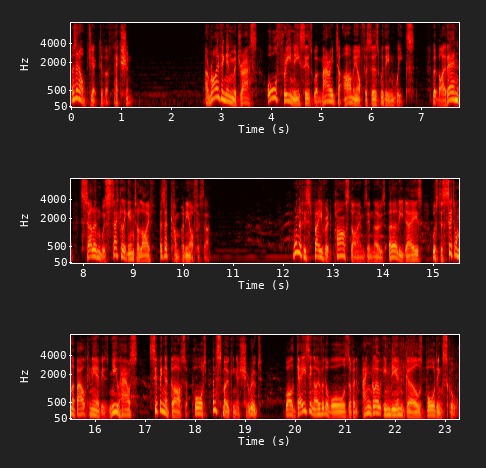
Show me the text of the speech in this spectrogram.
as an object of affection. Arriving in Madras, all three nieces were married to army officers within weeks, but by then, Sellon was settling into life as a company officer. One of his favourite pastimes in those early days was to sit on the balcony of his new house, sipping a glass of port and smoking a cheroot, while gazing over the walls of an Anglo Indian girls' boarding school.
